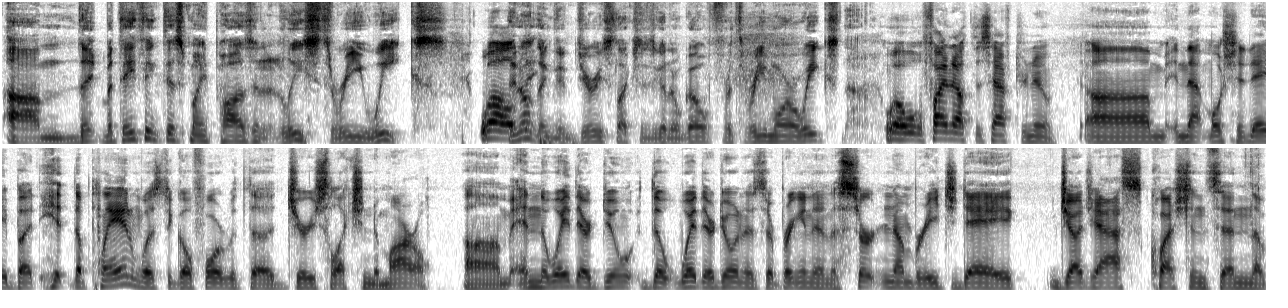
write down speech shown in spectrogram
Um, they, but they think this might pause it at least three weeks. Well, they don't think the jury selection is going to go for three more weeks now. Well, we'll find out this afternoon um, in that motion today. But hit, the plan was to go forward with the jury selection tomorrow. Um, and the way they're doing the way they're doing is they're bringing in a certain number each day. Judge asks questions, then the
